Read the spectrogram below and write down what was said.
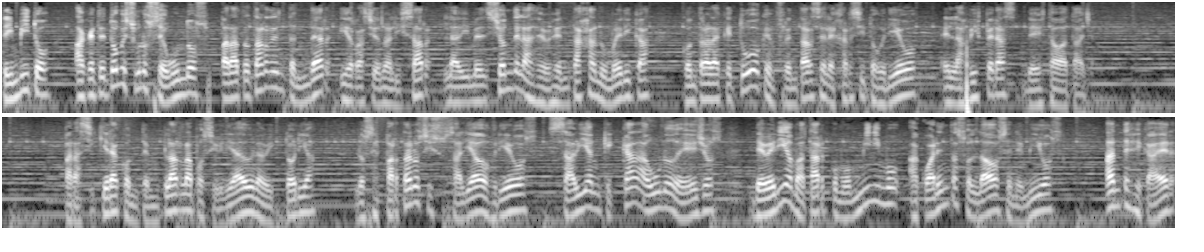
Te invito a que te tomes unos segundos para tratar de entender y racionalizar la dimensión de la desventaja numérica contra la que tuvo que enfrentarse el ejército griego en las vísperas de esta batalla. Para siquiera contemplar la posibilidad de una victoria, los espartanos y sus aliados griegos sabían que cada uno de ellos debería matar como mínimo a 40 soldados enemigos antes de caer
